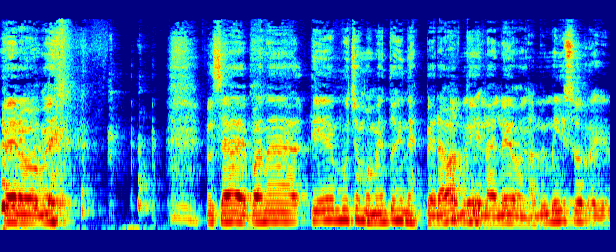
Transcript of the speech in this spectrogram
Pero, me... o sea, de pana tiene muchos momentos inesperados mí- que la elevan. A mí me hizo reír.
